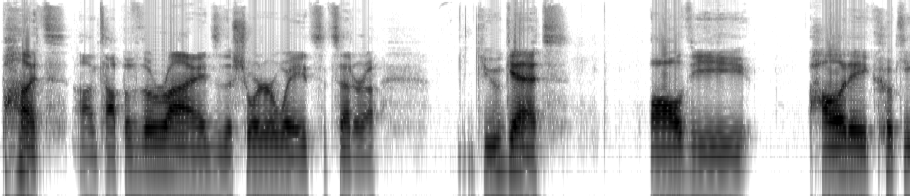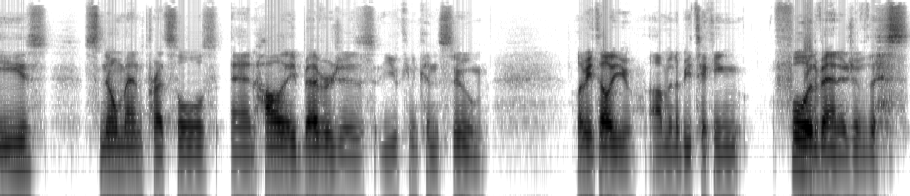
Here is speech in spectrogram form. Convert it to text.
But on top of the rides, the shorter waits, etc., you get all the holiday cookies, snowman pretzels, and holiday beverages you can consume. let me tell you, I'm going to be taking full advantage of this.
